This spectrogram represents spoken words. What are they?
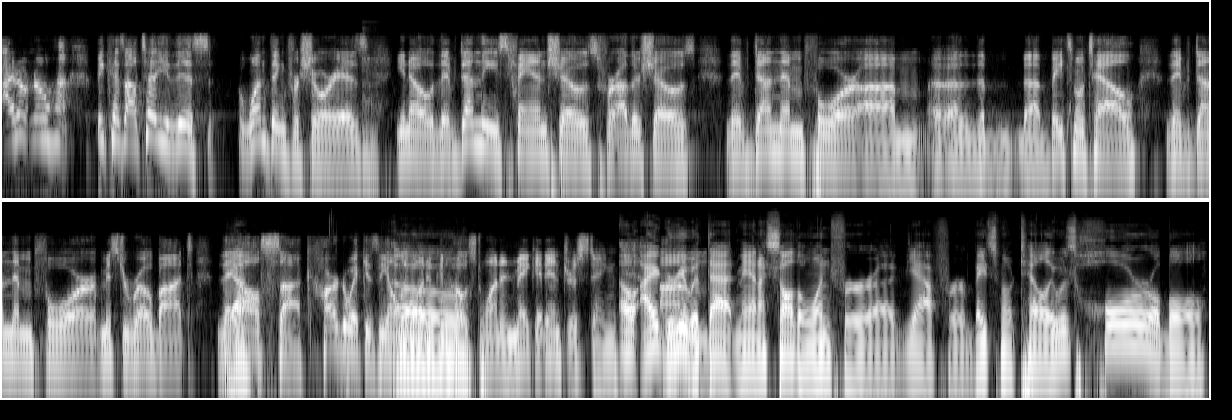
I don't know how because I'll tell you this. One thing for sure is, you know, they've done these fan shows for other shows. They've done them for um, uh, the uh, Bates Motel. They've done them for Mr. Robot. They Yeah. all suck. Hardwick is the only one who can Oh. host one and make it interesting. Oh, I agree Um, with that, man. I saw the one for uh, yeah for Bates Motel. It was horrible.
